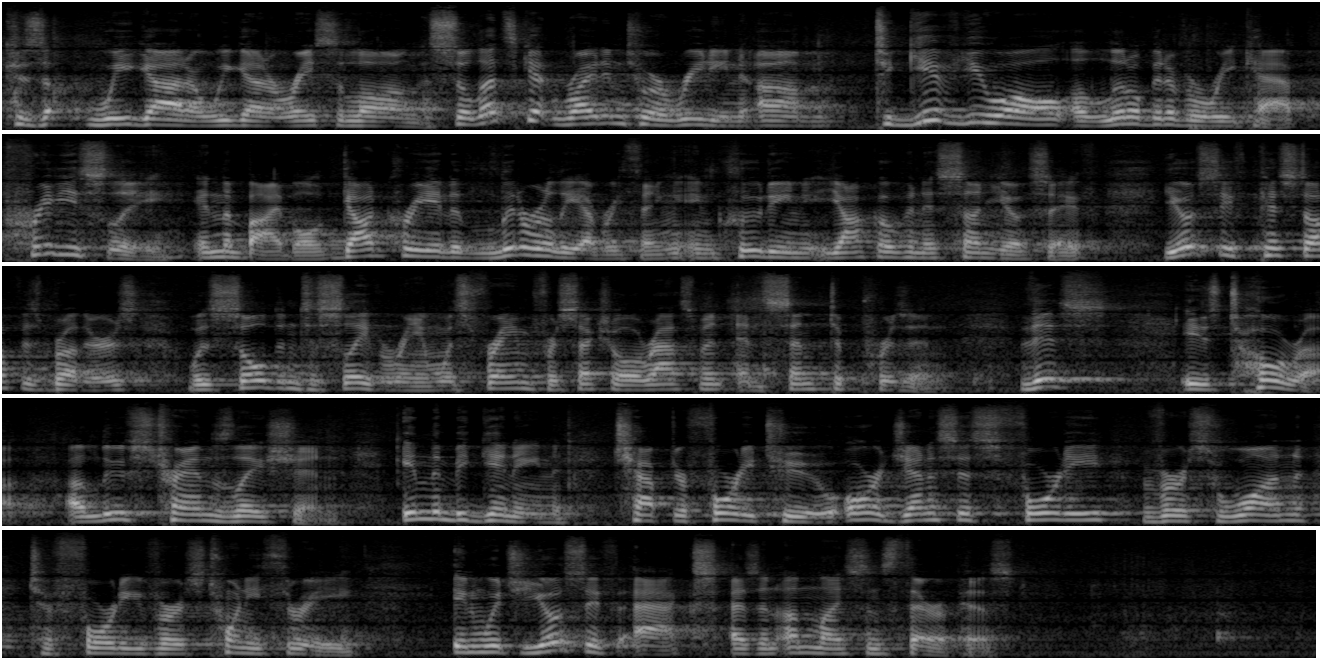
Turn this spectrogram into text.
Because we gotta, we gotta race along. So let's get right into our reading. Um, to give you all a little bit of a recap, previously in the Bible, God created literally everything, including Yaakov and his son Yosef. Yosef pissed off his brothers, was sold into slavery, and was framed for sexual harassment and sent to prison. This is Torah, a loose translation. In the beginning, chapter 42, or Genesis 40, verse 1 to 40, verse 23, in which Yosef acts as an unlicensed therapist.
